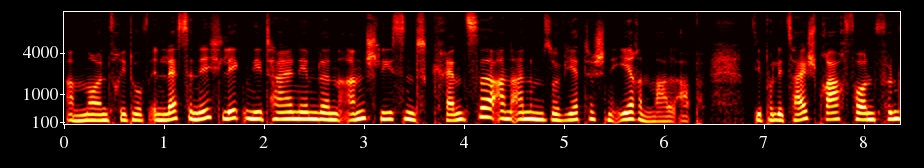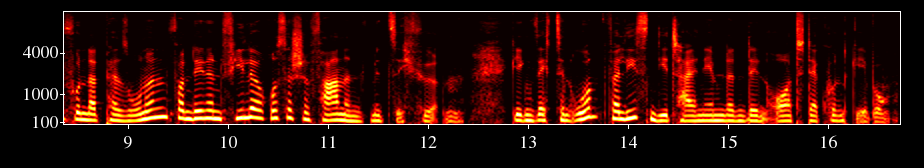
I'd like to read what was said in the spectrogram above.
Am neuen Friedhof in Lessenich legten die Teilnehmenden anschließend Kränze an einem sowjetischen Ehrenmal ab. Die Polizei sprach von 500 Personen, von denen viele russische Fahnen mit sich führten. Gegen gegen 16 Uhr verließen die Teilnehmenden den Ort der Kundgebung.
